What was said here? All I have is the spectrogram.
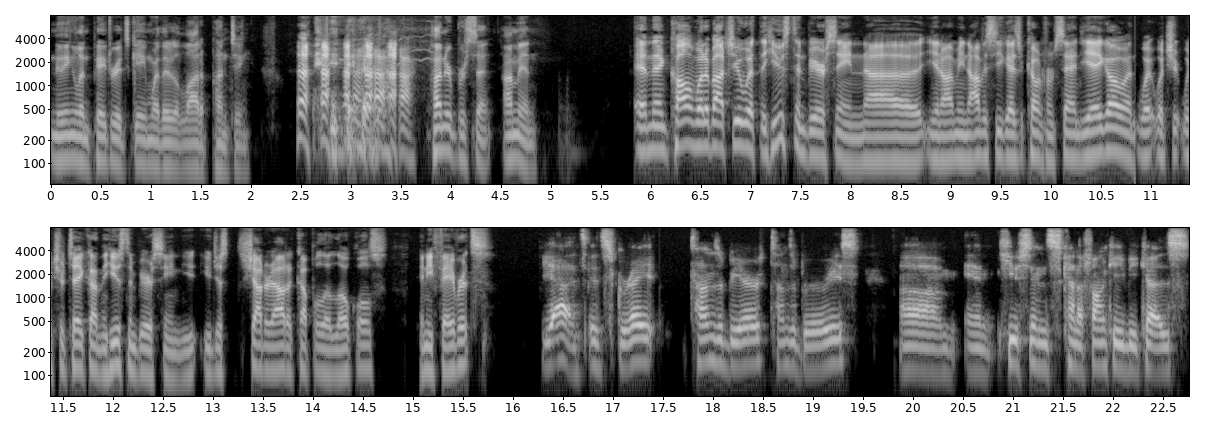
New England Patriots game where there's a lot of punting. Hundred percent, I'm in. And then, Collin, what about you with the Houston beer scene? Uh, you know, I mean, obviously, you guys are coming from San Diego, and what, what's your what's your take on the Houston beer scene? You, you just shouted out a couple of locals. Any favorites? Yeah, it's it's great. Tons of beer, tons of breweries. Um, and Houston's kind of funky because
